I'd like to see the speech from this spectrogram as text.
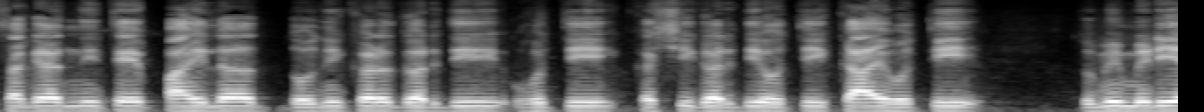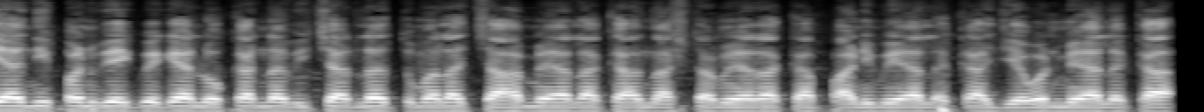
सगळ्यांनी ते पाहिलं दोन्हीकडं गर्दी होती कशी गर्दी होती काय होती. तुम्ही मीडियानी पण वेगवेगळ्या लोकांना विचारलं तुम्हाला चहा मिळाला का नाश्ता मिळाला का पाणी मिळालं का जेवण मिळालं का.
